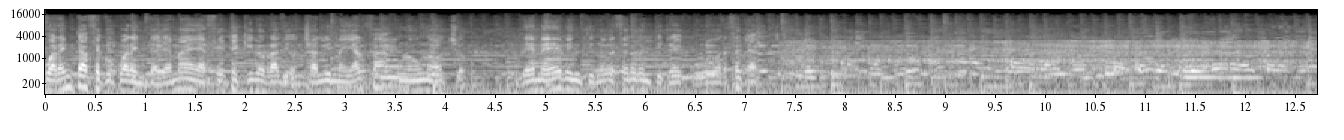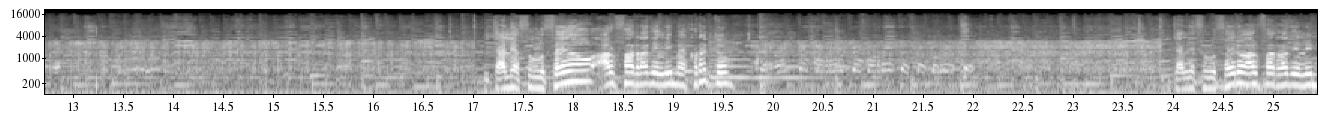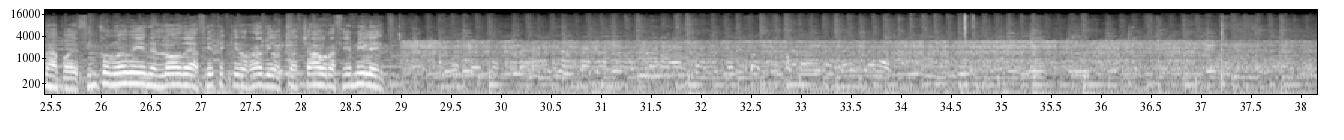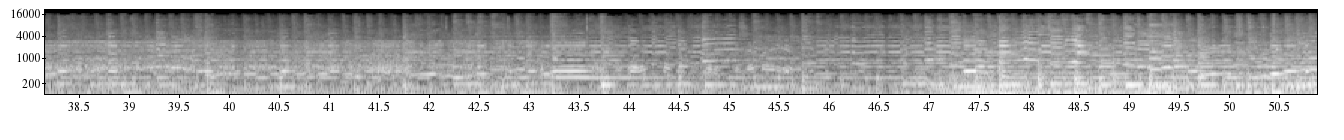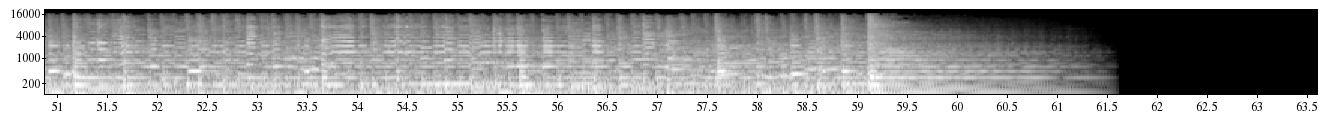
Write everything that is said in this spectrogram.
CQ40, CQ40, llama a 7 kilos radio, Charlie May Alfa 118, DME 29023, QRZ. Italia Zuluceo, Alfa Radio Lima, ¿es correcto? Italia Zulucero, Alfa Radio Lima, pues 5-9 y en el logo de A7 Kilos Radio. Chao, chao, gracias miles.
